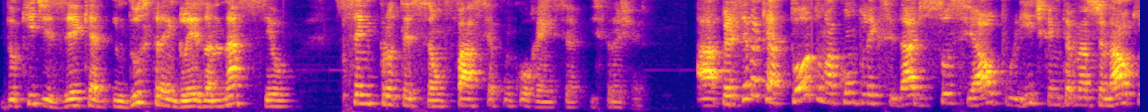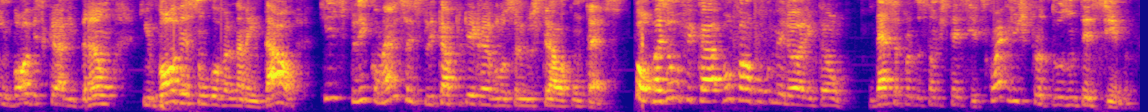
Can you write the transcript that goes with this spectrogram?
do que dizer que a indústria inglesa nasceu sem proteção face à concorrência estrangeira. Ah, perceba que há toda uma complexidade social, política, internacional que envolve escravidão, que envolve ação governamental, que explica, começa a explicar por que a Revolução Industrial acontece. Bom, mas vamos ficar, vamos falar um pouco melhor então dessa produção de tecidos. Como é que a gente produz um tecido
